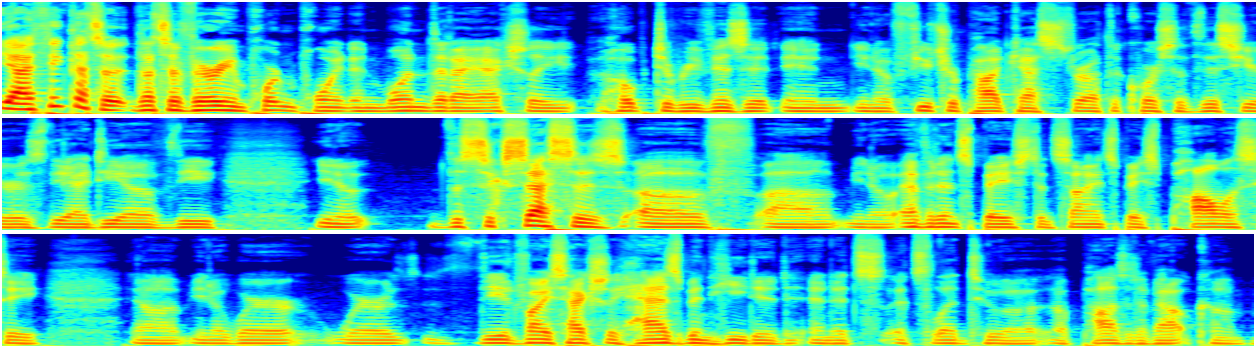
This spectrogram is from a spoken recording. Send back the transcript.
Yeah, I think that's a that's a very important point and one that I actually hope to revisit in you know future podcasts throughout the course of this year is the idea of the, you know, the successes of uh, you know evidence based and science based policy, uh, you know where where the advice actually has been heeded and it's it's led to a, a positive outcome.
